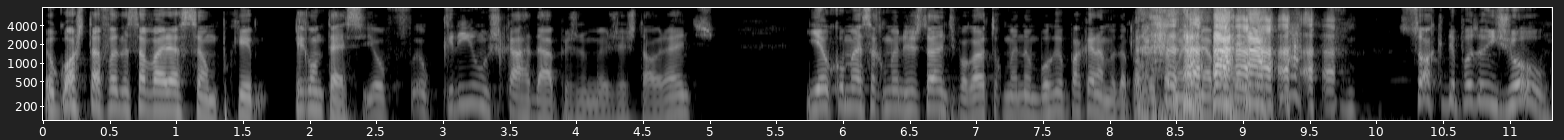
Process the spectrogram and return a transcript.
eu gosto de estar fazendo essa variação, porque o que acontece? Eu, eu crio uns cardápios nos meus restaurantes e eu começo a comer no restaurante. Tipo, agora eu tô comendo hambúrguer pra caramba, dá pra ver o tamanho da minha barriga. Só que depois eu enjoo.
